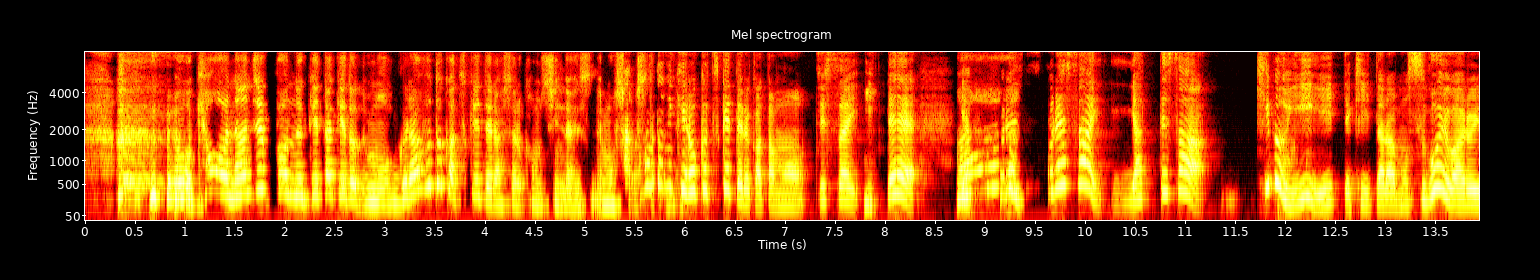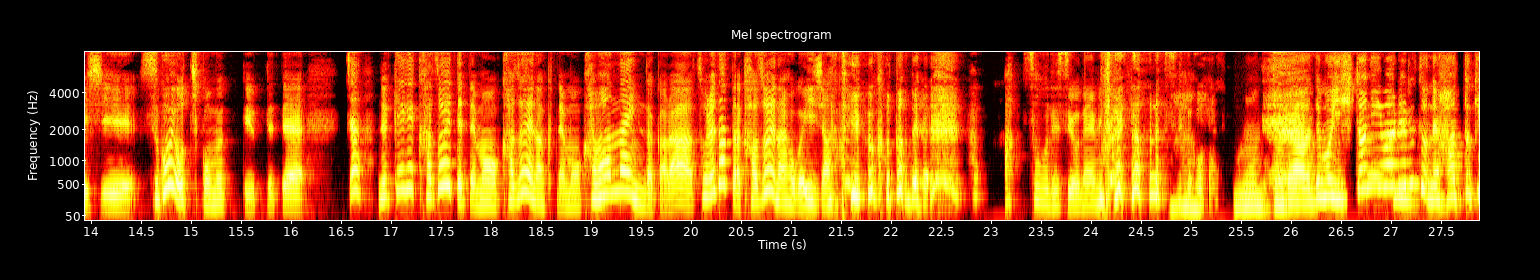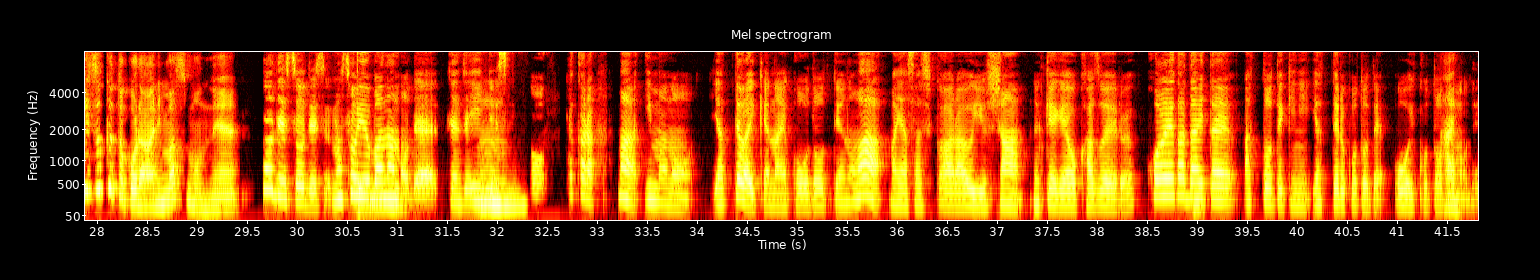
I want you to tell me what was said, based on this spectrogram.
今日は何十分抜けたけど、もうグラフとかつけてらっしゃるかもしれないですね。もしあかしたらね。本当に記録つけてる方も実際いて、いや、これ、これさ、やってさ、気分いい？って聞いたらもうすごい悪いし、すごい落ち込むって言ってて、じゃあ、抜け毛数えてても数えなくても変わんないんだから、それだったら数えない方がいいじゃんっていうことで、あ、そうですよね、みたいな話で終わる本当だ。でも人に言われるとね、はっと気づくところありますもんね。そうです、そうです。まあそういう場なので、全然いいんですけど、うんだから、まあ今のやってはいけない行動っていうのは、まあ優しく洗う、湯シャン、抜け毛を数える。これが大体圧倒的にやってることで多いことなので、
